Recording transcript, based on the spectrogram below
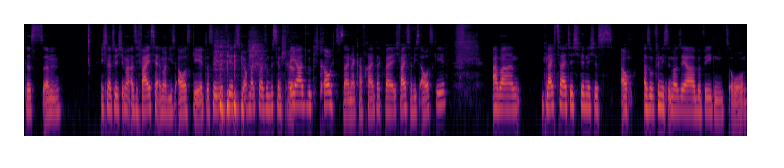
dass ähm, ich natürlich immer, also ich weiß ja immer, wie es ausgeht. Deswegen fällt es mir auch manchmal so ein bisschen schwer, ja. wirklich traurig zu sein an Karfreitag, weil ich weiß ja, wie es ausgeht. Aber gleichzeitig finde ich es auch, also finde ich es immer sehr bewegend, so.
